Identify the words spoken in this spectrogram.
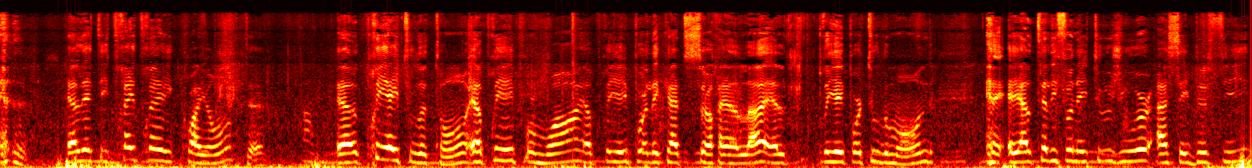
Elle était très très croyante. Elle priait tout le temps. Elle priait pour moi. Elle priait pour les quatre sœurs là. Elle priait pour tout le monde. Et elle téléphonait toujours à ses deux filles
